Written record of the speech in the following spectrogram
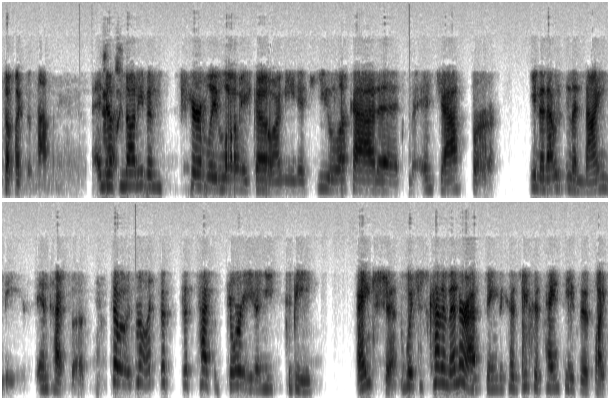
stuff like this happening. And not, not even terribly long ago. I mean, if you look at it in Jasper, You know, that was in the 90s in Texas. So it's not like this, this type of story even needs to be ancient, which is kind of interesting because you could paint these as like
